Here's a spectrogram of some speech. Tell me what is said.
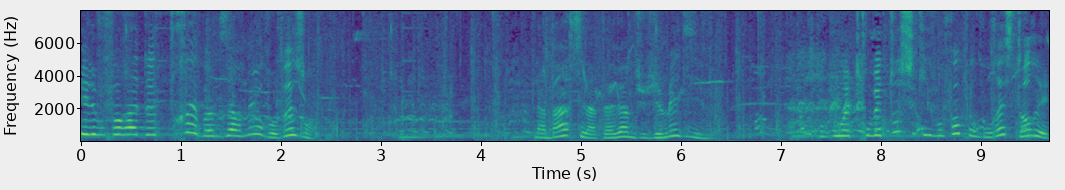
Il vous fera de très bonnes armures au besoin. Là-bas, c'est la taverne du vieux Médine. Vous pourrez trouver tout ce qu'il vous faut pour vous restaurer.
